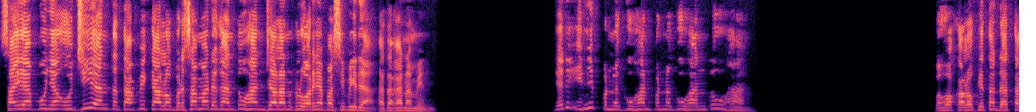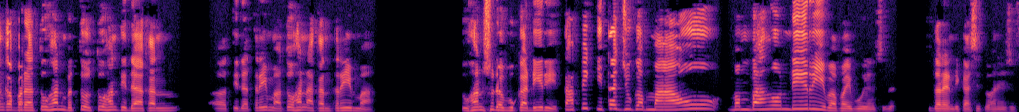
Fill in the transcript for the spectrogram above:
Saya punya ujian tetapi kalau bersama dengan Tuhan jalan keluarnya pasti beda. Katakan amin. Jadi ini peneguhan-peneguhan Tuhan. Bahwa kalau kita datang kepada Tuhan, betul Tuhan tidak akan uh, tidak terima, Tuhan akan terima. Tuhan sudah buka diri, tapi kita juga mau membangun diri Bapak Ibu yang saudara yang dikasih Tuhan Yesus.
